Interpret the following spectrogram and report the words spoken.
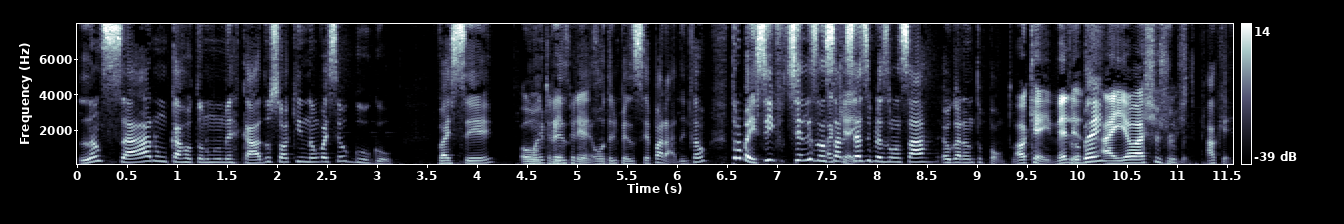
lançar um carro autônomo no mercado, só que não vai ser o Google. Vai ser uma Outra empresa. é, outra empresa separada. Então, tudo bem. Se, se eles lançarem, Ok. se essa empresa lançar, eu garanto o ponto. Ok, beleza. Tudo bem? Aí eu acho justo. Ok.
